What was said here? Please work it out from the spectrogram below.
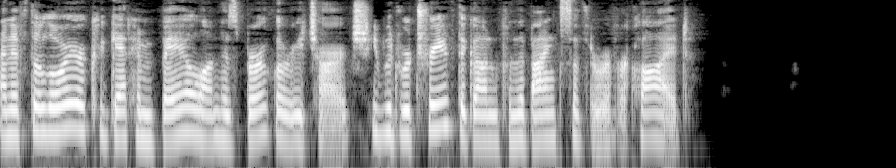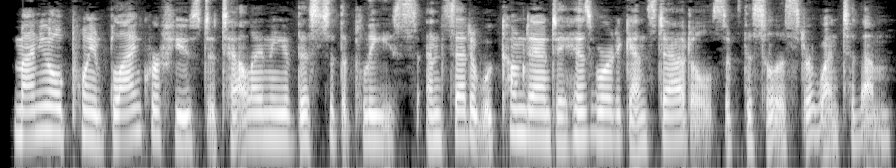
and if the lawyer could get him bail on his burglary charge, he would retrieve the gun from the banks of the River Clyde. Manuel point blank refused to tell any of this to the police and said it would come down to his word against Dowdall's if the solicitor went to them.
